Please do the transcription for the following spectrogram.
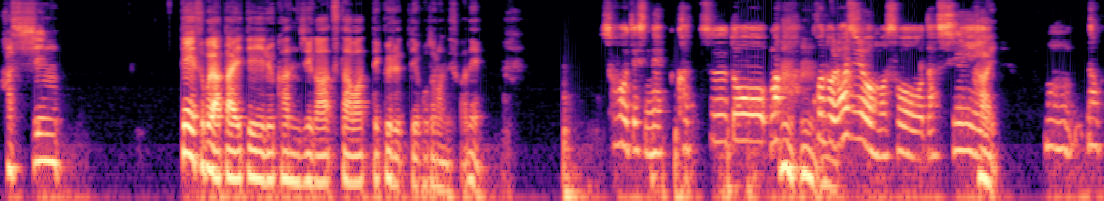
発信ってすごい与えている感じが伝わってくるっていうことなんですかね。そうですね。活動、まあ、うんうん、うん。このラジオもそうだし、はい。うん、なん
